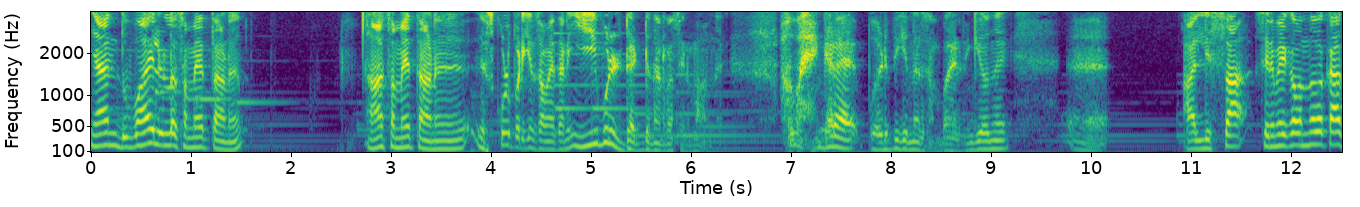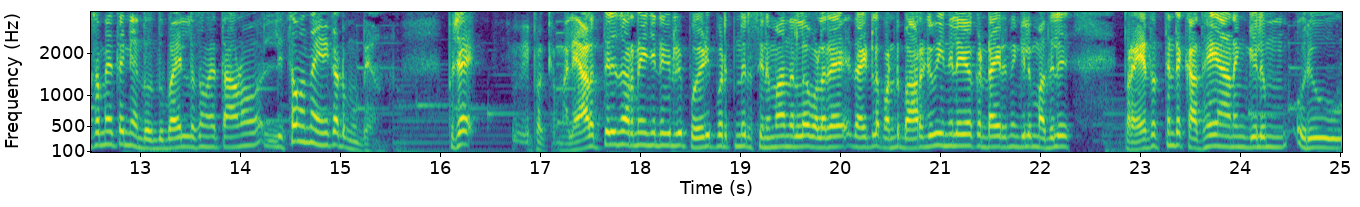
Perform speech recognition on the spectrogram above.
ഞാൻ ദുബായിലുള്ള സമയത്താണ് ആ സമയത്താണ് സ്കൂളിൽ പഠിക്കുന്ന സമയത്താണ് ഈവിൾ ഡെഡ് എന്ന് പറഞ്ഞ സിനിമ വന്നത്. അത് ഭയങ്കര പേടിപ്പിക്കുന്ന ഒരു സംഭവമായിരുന്നു. എനിക്ക് തോന്നുന്നു ആ ലിസ സിനിമയൊക്കെ വന്നതൊക്കെ ആ സമയത്ത് തന്നെയാണ് തോന്നുന്നു. ദുബായിലുള്ള സമയത്താണോ ലിസ വന്ന അതിനെക്കാട്ടും മുമ്പേ വന്നു പക്ഷേ ഇപ്പം മലയാളത്തിൽ എന്ന് പറഞ്ഞു കഴിഞ്ഞിട്ടുണ്ടെങ്കിൽ പേടിപ്പെടുത്തുന്ന ഒരു സിനിമ എന്നുള്ള വളരെ ഇതായിട്ടുള്ള പണ്ട് ഭാർഗവി നിലയൊക്കെ ഉണ്ടായിരുന്നെങ്കിലും അതിൽ പ്രേതത്തിന്റെ കഥയാണെങ്കിലും ഒരു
